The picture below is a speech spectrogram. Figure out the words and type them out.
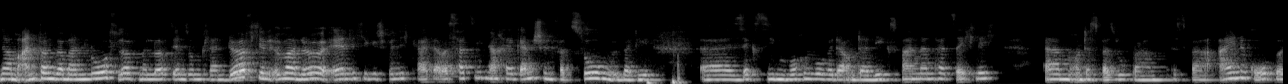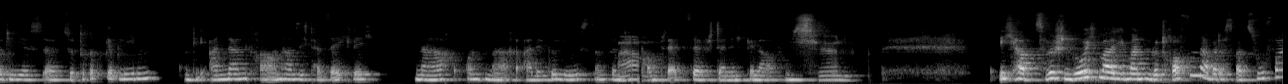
na, am Anfang, wenn man losläuft, man läuft in so einem kleinen Dörfchen immer eine ähnliche Geschwindigkeit, aber es hat sich nachher ganz schön verzogen über die äh, sechs, sieben Wochen, wo wir da unterwegs waren dann tatsächlich. Ähm, und das war super. Es war eine Gruppe, die ist äh, zu dritt geblieben und die anderen Frauen haben sich tatsächlich nach und nach alle gelöst und sind wow. komplett selbstständig gelaufen. Schön. Ich habe zwischendurch mal jemanden getroffen, aber das war Zufall.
